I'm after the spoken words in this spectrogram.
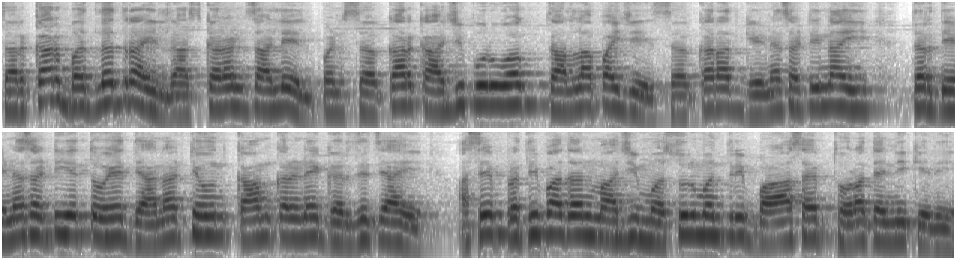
सरकार बदलत राहील राजकारण चालेल पण सहकार काळजीपूर्वक चालला पाहिजे. सहकारात घेण्यासाठी नाही तर देण्यासाठी येतो हे ध्यानात ठेवून काम करणे गरजेचे आहे असे प्रतिपादन माजी महसूल मंत्री बाळासाहेब थोरात यांनी केले.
